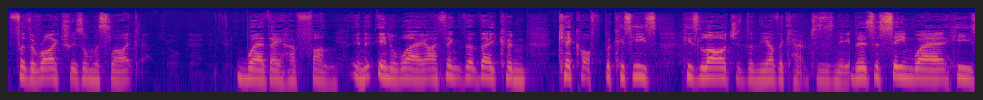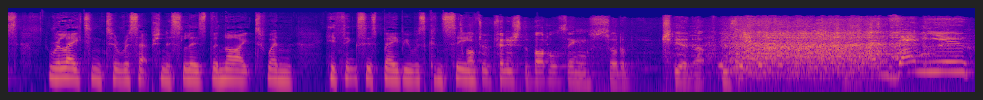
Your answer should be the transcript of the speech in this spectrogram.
for the writer, is almost like where they have fun in in a way. I think that they can kick off because he's he's larger than the other characters, isn't he? There's a scene where he's relating to receptionist Liz the night when he thinks his baby was conceived. After we finished the bottle, things sort of cheered up. and then you...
